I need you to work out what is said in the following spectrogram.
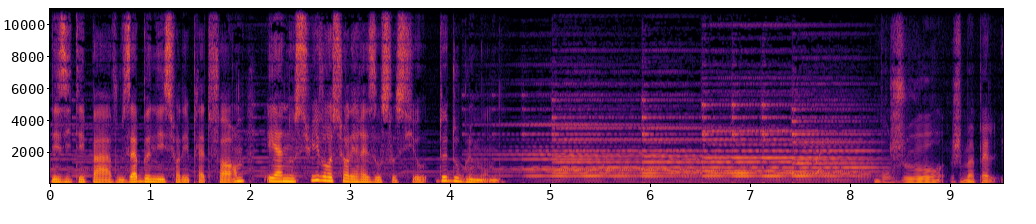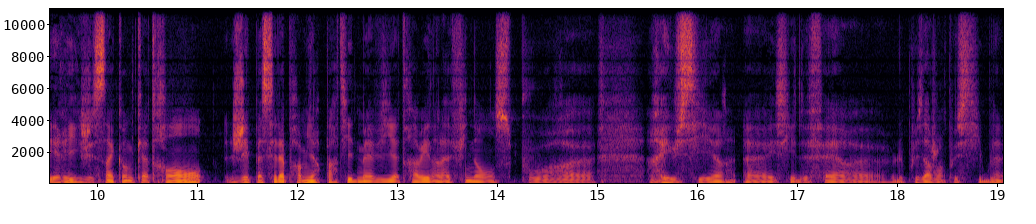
N'hésitez pas à vous abonner sur les plateformes et à nous suivre sur les réseaux sociaux de Double Monde. Bonjour, je m'appelle Eric, j'ai 54 ans. J'ai passé la première partie de ma vie à travailler dans la finance pour euh, réussir, euh, essayer de faire euh, le plus d'argent possible.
